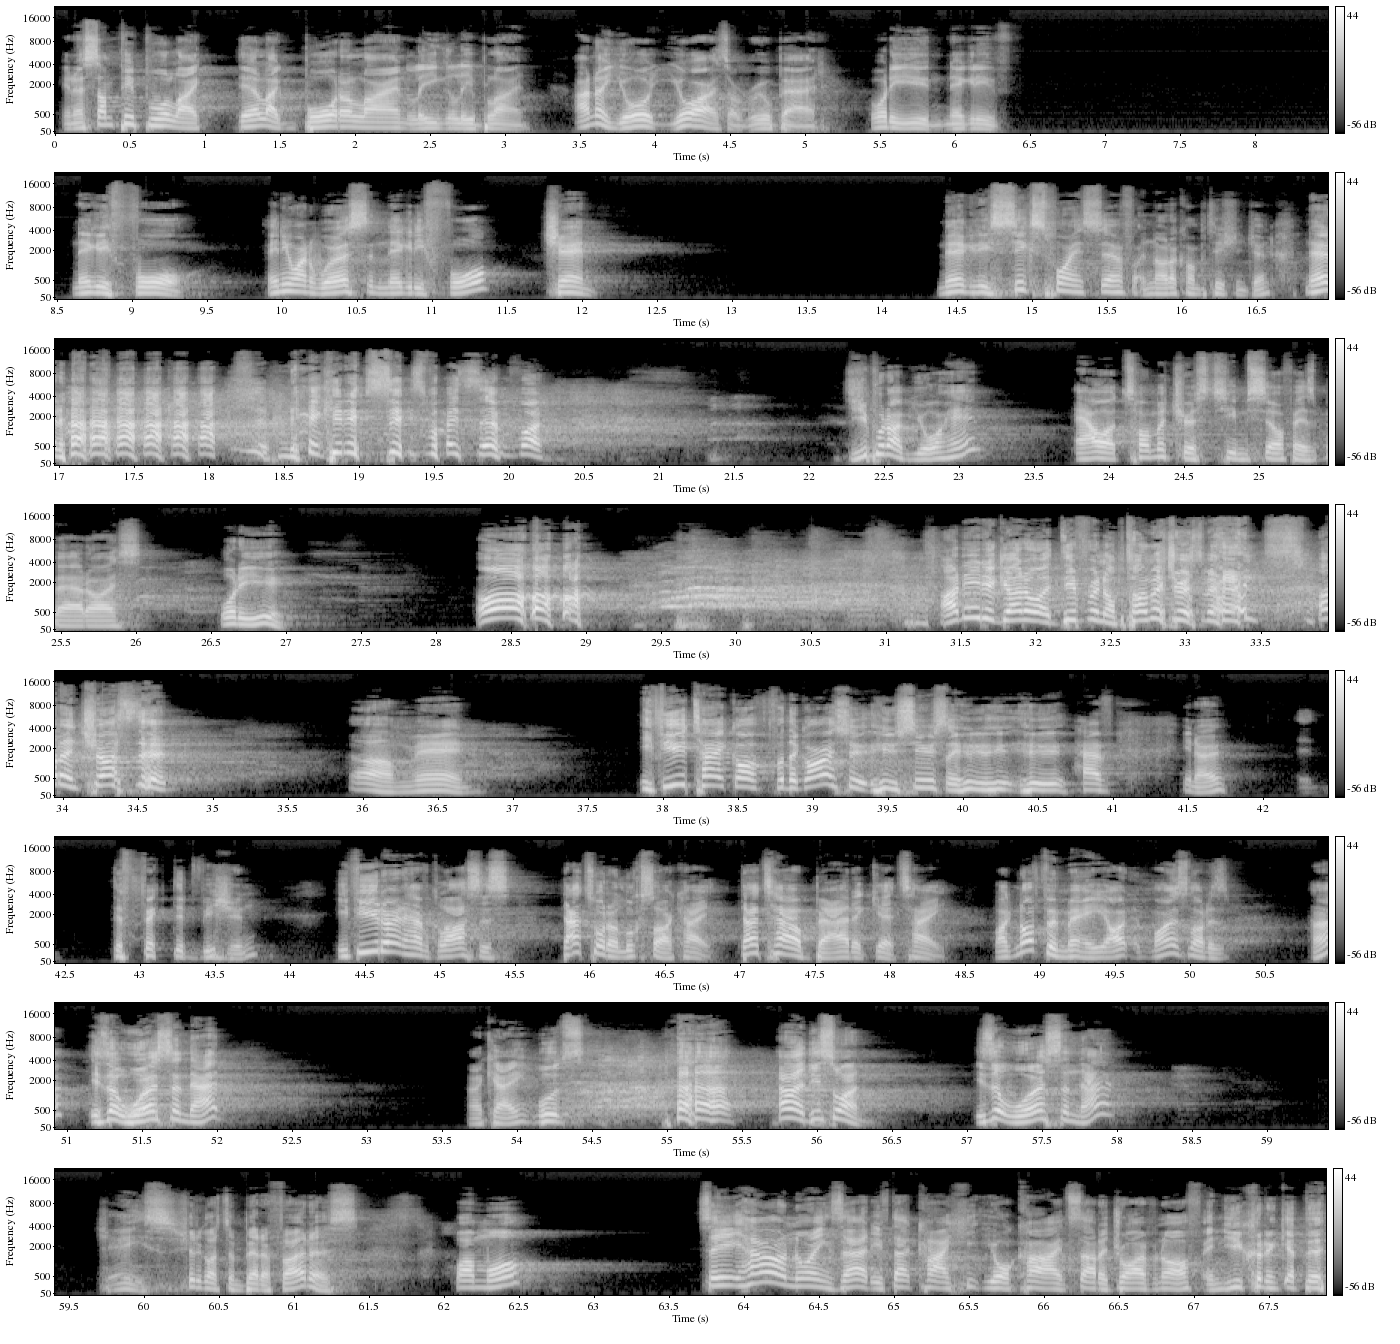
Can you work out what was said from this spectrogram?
You know, some people like, they're like borderline legally blind. I know your, your eyes are real bad. What are you? Negative, negative four. Anyone worse than negative four? Jen. Negative 6.75, not a competition, Jen. negative 6.75. Did you put up your hand? Our optometrist himself has bad eyes. What are you? Oh! I need to go to a different optometrist, man. I don't trust it. Oh, man. If you take off, for the guys who, who seriously, who, who, who have, you know, defected vision, if you don't have glasses, that's what it looks like, hey. That's how bad it gets, hey. Like, not for me. I, mine's not as, huh? Is it worse than that? Okay. Well, how about this one? Is it worse than that? Jeez, should have got some better photos. One more. See, how annoying is that if that car hit your car and started driving off and you couldn't get the,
